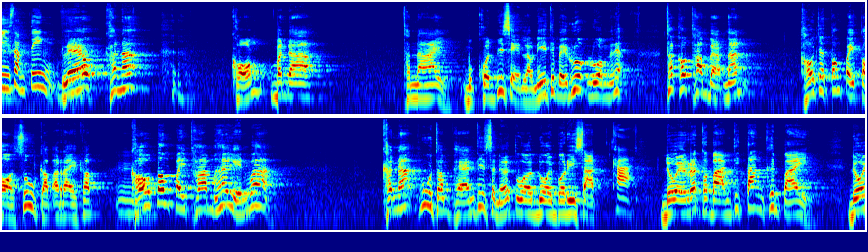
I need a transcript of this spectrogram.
มี something แล้วคณะของบรรดาทนายบุคคลพิเศษเหล่านี้ที่ไปรวบรวมเนี่ยถ้าเขาทำแบบนั้น เขาจะต้องไปต่อสู้กับอะไรครับ เขาต้องไปทำให้เห็นว่า คณะผู้ทำแผนที่เสนอตัวโดยบริษัท ค่ะ โดยรัฐบาลที่ตั้งขึ้นไป โดย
